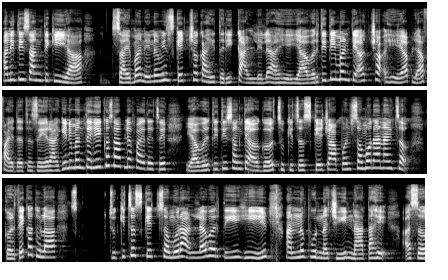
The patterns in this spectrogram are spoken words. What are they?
आणि ती सांगते की या साहेबाने नवीन स्केचचं काहीतरी काढलेलं आहे. यावरती ती म्हणते अच्छा हे आपल्या फायद्याचंच आहे. रागिणी म्हणते हे कसं आपल्या फायद्याचं आहे? यावरती ती सांगते अगं चुकीचं स्केच आपण समोर आणायचं. कळते का तुला? चुकीचं स्केच समोर आणल्यावरती ही अन्नपूर्णाची नात आहे. असं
